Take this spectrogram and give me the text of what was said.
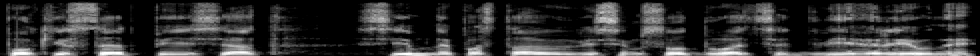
поки сет 57 не поставив 822 гривни.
